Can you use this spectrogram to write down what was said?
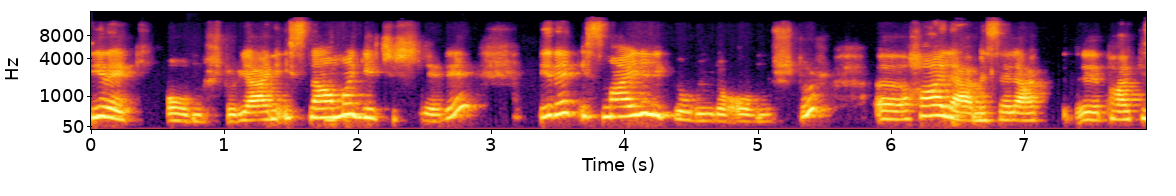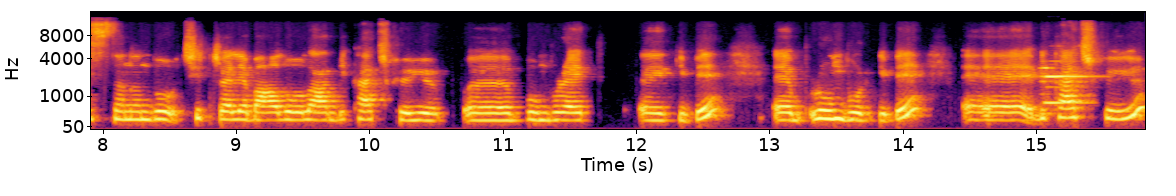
direkt olmuştur. Yani İslam'a geçişleri direkt İsmaililik yoluyla olmuştur. E, hala mesela e, Pakistan'ın bu Çitral'e bağlı olan birkaç köyü e, Bumburet e, gibi, e, Rumbur gibi e, birkaç köyü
